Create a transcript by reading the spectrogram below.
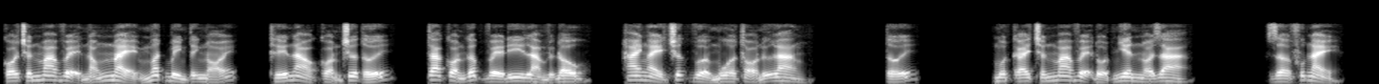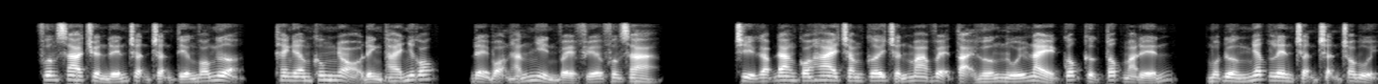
có chấn ma vệ nóng này mất bình tĩnh nói, thế nào còn chưa tới, ta còn gấp về đi làm việc đâu, hai ngày trước vừa mua thỏ nữ lang. Tới, một cái chấn ma vệ đột nhiên nói ra. Giờ phút này, phương xa truyền đến trận trận tiếng vó ngựa, thanh âm không nhỏ đình thai nhức góc để bọn hắn nhìn về phía phương xa. Chỉ gặp đang có hai trăm cưỡi chấn ma vệ tại hướng núi này cốc cực tốc mà đến, một đường nhấc lên trận trận cho bụi.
